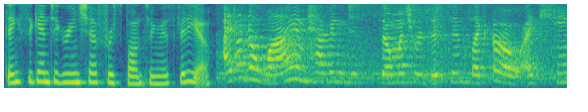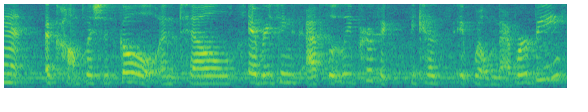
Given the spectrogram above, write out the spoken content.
Thanks again to Green Chef for sponsoring this video. I don't know why I'm having just so much resistance like, oh, I can't accomplish this goal until everything's absolutely perfect because it will never be.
